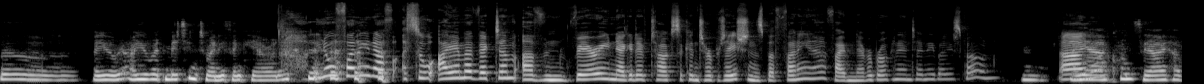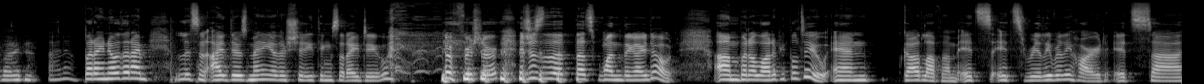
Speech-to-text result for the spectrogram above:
Oh, are you are you admitting to anything here, Anna? You know, funny enough, so I am a victim of very negative toxic interpretations, but funny enough, I've never broken into anybody's phone. I yeah, know. I can't say I have either. I know. But I know that I'm listen, I there's many other shitty things that I do for sure. It's just that that's one thing I don't. Um, but a lot of people do. And God love them. It's it's really, really hard. It's uh,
